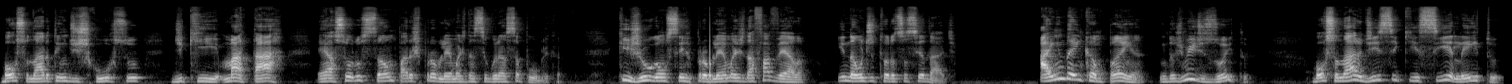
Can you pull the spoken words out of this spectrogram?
Bolsonaro tem um discurso de que matar é a solução para os problemas da segurança pública, que julgam ser problemas da favela e não de toda a sociedade. Ainda em campanha, em 2018, Bolsonaro disse que, se eleito,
